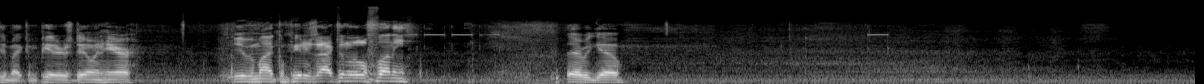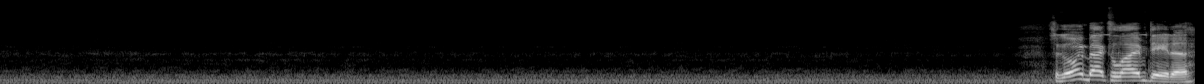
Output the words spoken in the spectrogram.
See my computer's doing here. Even my computer's acting a little funny. There we go. So going back to live data,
